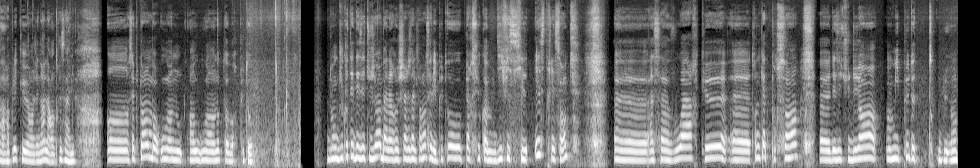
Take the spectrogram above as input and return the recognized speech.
à rappeler qu'en général, la rentrée, ça a lieu en septembre ou en, ou en octobre plutôt. Donc du côté des étudiants, bah, la recherche d'alternance, elle est plutôt perçue comme difficile et stressante. À savoir que 34% des étudiants ont mis plus de, ont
